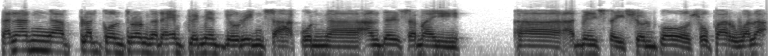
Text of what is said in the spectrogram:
tanang uh, flood control nga na-implement during sa akon nga under sa may uh, administration ko. So far, wala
